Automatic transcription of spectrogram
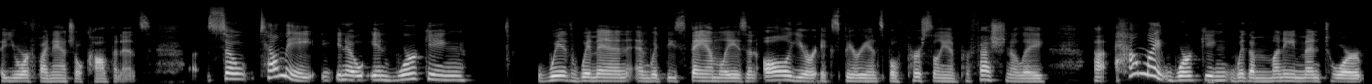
your financial confidence. So tell me, you know, in working with women and with these families and all your experience, both personally and professionally, uh, how might working with a money mentor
